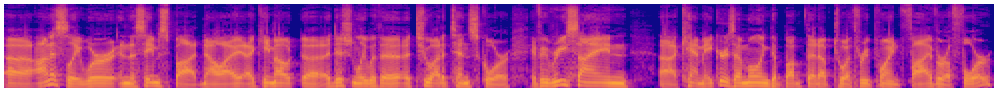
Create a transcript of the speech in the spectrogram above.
Uh, honestly, we're in the same spot. Now, I, I came out uh, additionally with a, a, two out of 10 score. If we re sign uh, Cam Akers, I'm willing to bump that up to a 3.5 or a four,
